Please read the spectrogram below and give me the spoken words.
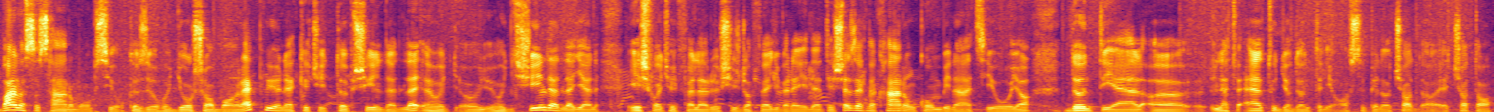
választasz három opció közül, hogy gyorsabban repüljön egy kicsit, több shielded, le, hogy, hogy, hogy shielded legyen, és vagy hogy felerősítsd a fegyvereidet. És ezeknek három kombinációja dönti el, illetve el tudja dönteni azt, hogy például csata, egy csata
